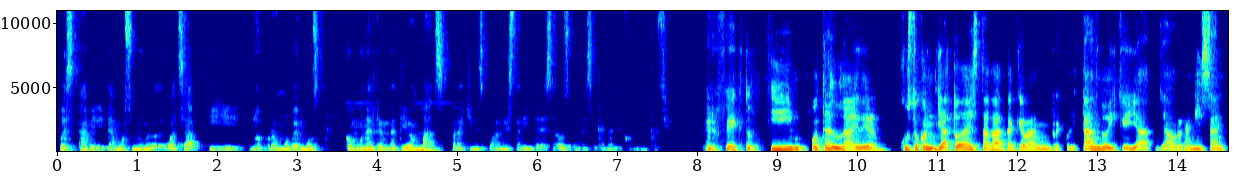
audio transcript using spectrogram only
pues habilitamos un número de WhatsApp y lo promovemos como una alternativa más para quienes puedan estar interesados en ese canal de comunicación. Perfecto. Y otra duda, Eder, justo con ya toda esta data que van recolectando y que ya, ya organizan,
